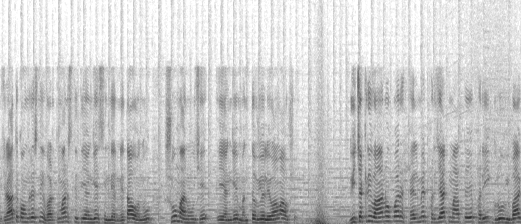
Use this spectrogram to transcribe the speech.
ગુજરાત કોંગ્રેસની વર્તમાન સ્થિતિ અંગે સિનિયર નેતાઓનું શું માનવું છે એ અંગે મંતવ્યો લેવામાં આવશે. દ્વિચક્રી વાહનો પર હેલ્મેટ ફરજિયાત માટે ફરી ગૃહ વિભાગ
